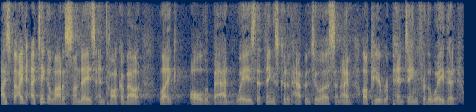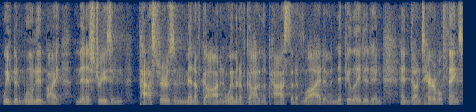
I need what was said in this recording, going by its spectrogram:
I, sp- I, I take a lot of Sundays and talk about like all the bad ways that things could have happened to us. And I'm up here repenting for the way that we've been wounded by ministries and pastors and men of God and women of God in the past that have lied and manipulated and, and done terrible things.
